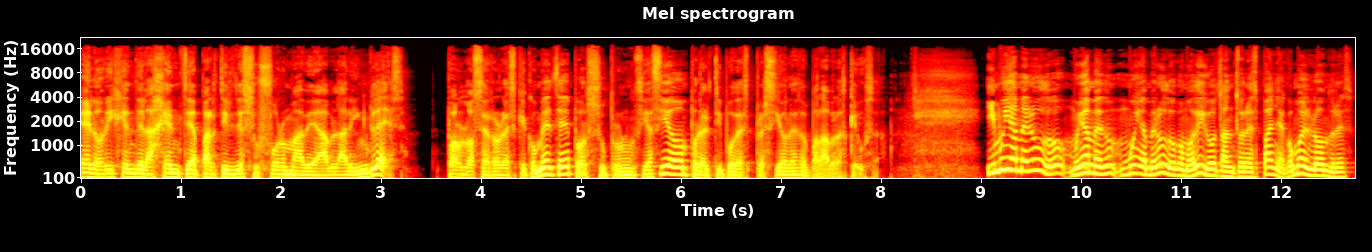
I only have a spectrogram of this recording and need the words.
el origen de la gente a partir de su forma de hablar inglés. Por los errores que comete, por su pronunciación, por el tipo de expresiones o palabras que usa. Y muy a menudo, muy a menudo, como digo, tanto en España como en Londres,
